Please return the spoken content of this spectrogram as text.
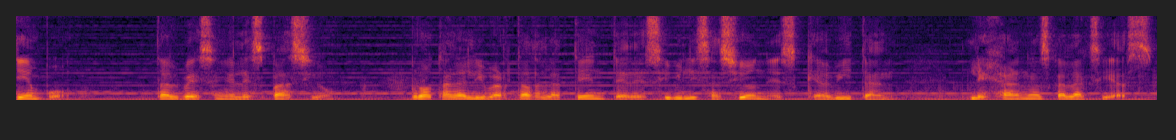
Tiempo, tal vez en el espacio, brota la libertad latente de civilizaciones que habitan lejanas galaxias.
